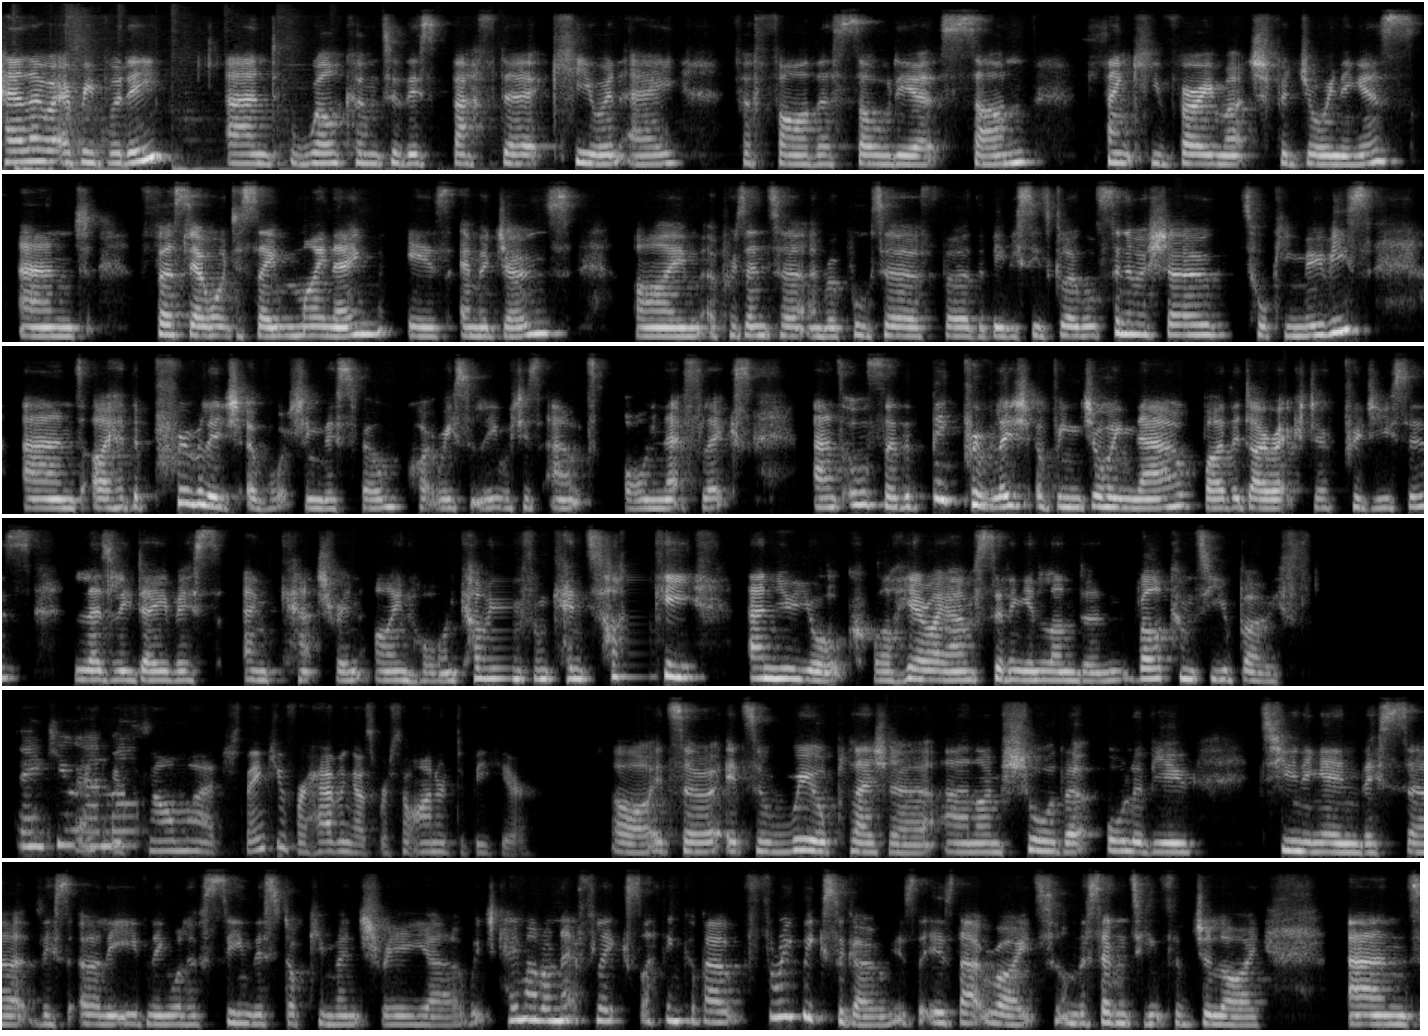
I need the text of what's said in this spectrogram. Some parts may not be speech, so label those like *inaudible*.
Hello, everybody, and welcome to this BAFTA Q&A for Father Soldier Son. Thank you very much for joining us. And firstly, I want to say my name is Emma Jones. I'm a presenter and reporter for the BBC's global cinema show, Talking Movies. And I had the privilege of watching this film quite recently, which is out on Netflix and also the big privilege of being joined now by the director producers, Leslie Davis and Catrin Einhorn, coming from Kentucky and New York. Well, here I am sitting in London. Welcome to you both. Thank you, Emma. Thank you so much. Thank you for having us. We're so honored to be here. Oh, it's a it's a real pleasure, and I'm sure that all of you tuning in this uh, this early evening will have seen this documentary, uh, which came out on Netflix, I think about three weeks ago. Is is that right? On the 17th of July, and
